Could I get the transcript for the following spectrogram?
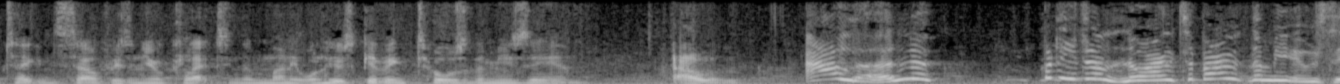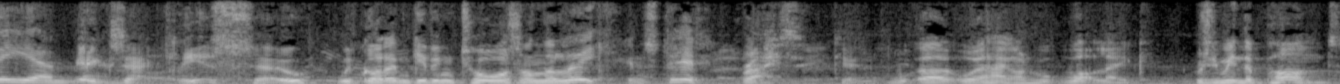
taking selfies and you're collecting the money, well, who's giving tours of the museum? Alan. Alan? But he doesn't know out about the museum. Exactly, so we've got him giving tours on the lake instead. Right, good. Uh, well, hang on. What lake? What do you mean the pond?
